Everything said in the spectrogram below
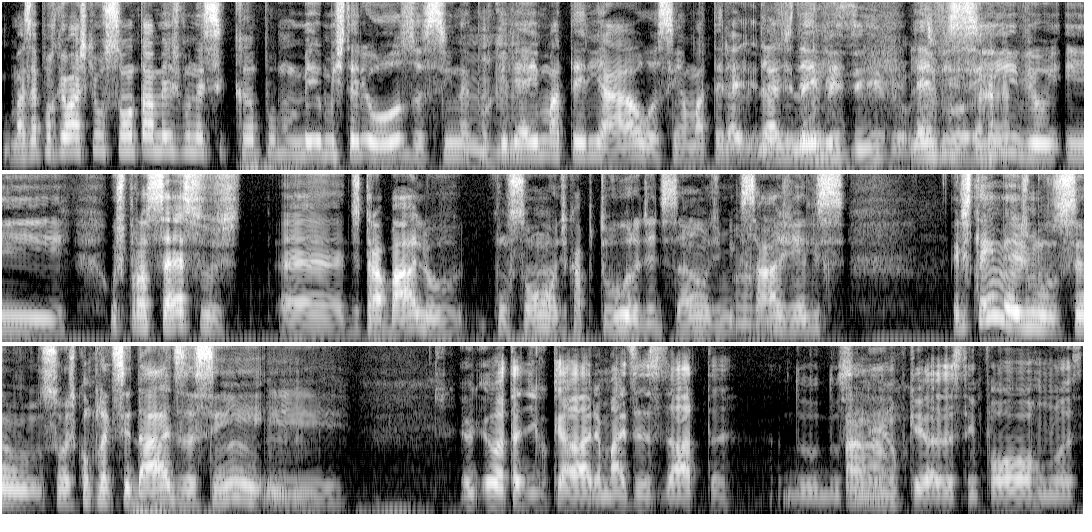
Mas é porque eu acho que o som tá mesmo nesse campo meio misterioso, assim, né? Porque Uhum. ele é imaterial, assim, a materialidade ele, ele é dele. invisível. Ele é tipo, invisível e os processos é, de trabalho com som, de captura, de edição, de mixagem, eles, eles têm mesmo seu, suas complexidades, assim, e... eu, eu até digo que é a área mais exata do, do Ah. cinema, porque às vezes tem fórmulas,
